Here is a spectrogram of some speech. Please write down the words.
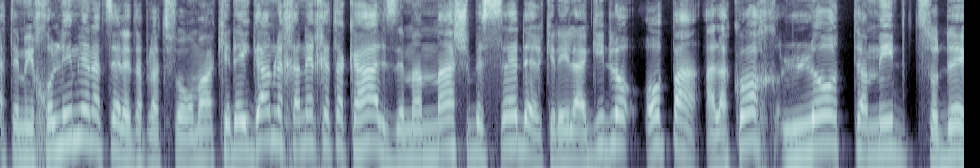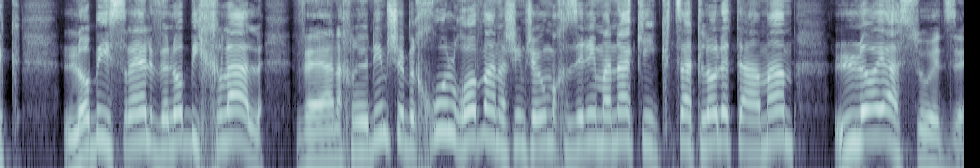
אתם יכולים לנצל את הפלטפורמה כדי גם לחנך את הקהל, זה ממש בסדר, כדי להגיד לו, הופה, הלקוח לא תמיד צודק, לא בישראל ולא בכלל. ואנחנו יודעים שבחו"ל רוב האנשים שהיו מחזירים מנה כי קצת לא לטעמם, לא יעשו את זה.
